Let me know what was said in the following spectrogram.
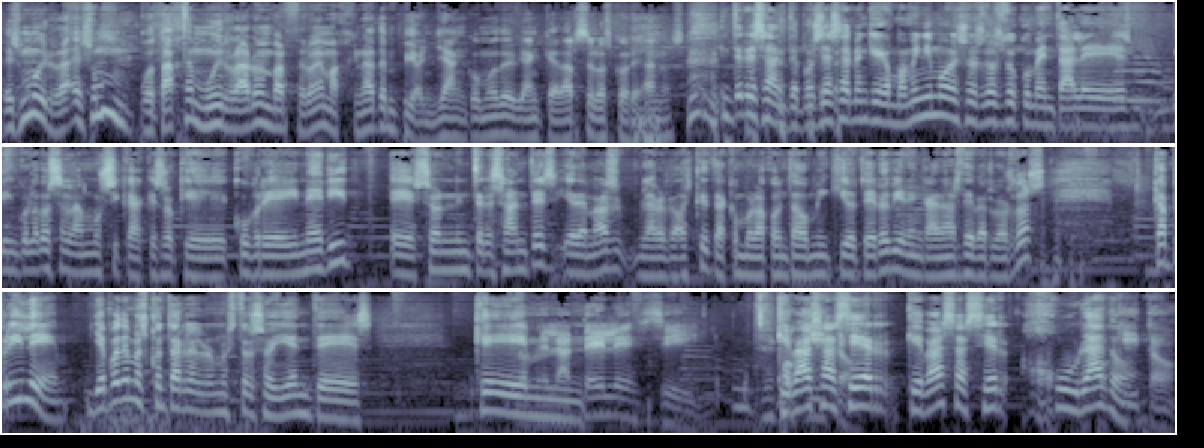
es muy ra- es un potaje muy raro en Barcelona. Imagínate en Pyongyang cómo debían quedarse los coreanos. Interesante, pues ya saben que como mínimo esos dos documentales vinculados a la música, que es lo que cubre Inédit, eh, son interesantes y además la verdad es que tal como lo ha contado Miki Otero, vienen ganas de ver los dos. Caprile, ya podemos contarle a nuestros oyentes que, En la mm, tele, sí. que vas a ser que vas a ser jurado Poquito.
